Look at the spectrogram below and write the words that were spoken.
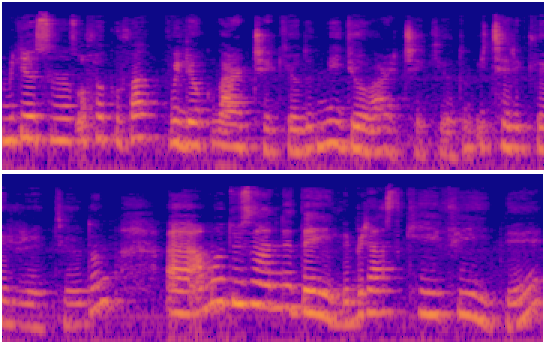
Biliyorsunuz ufak ufak vloglar çekiyordum, videolar çekiyordum, içerikler üretiyordum. Ee, ama düzenli değildi, biraz keyfiydi.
